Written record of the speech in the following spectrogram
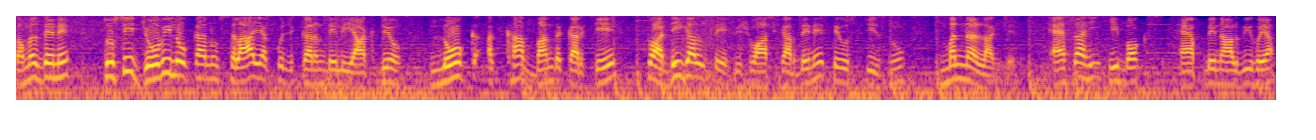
ਸਮਝਦੇ ਨੇ ਤੁਸੀਂ ਜੋ ਵੀ ਲੋਕਾਂ ਨੂੰ ਸਲਾਹ ਜਾਂ ਕੁਝ ਕਰਨ ਦੇ ਲਈ ਆਖਦੇ ਹੋ, ਲੋਕ ਅੱਖਾਂ ਬੰਦ ਕਰਕੇ ਤੁਹਾਡੀ ਗੱਲ ਤੇ ਵਿਸ਼ਵਾਸ ਕਰਦੇ ਨੇ ਤੇ ਉਸ ਚੀਜ਼ ਨੂੰ ਮੰਨਣ ਲੱਗਦੇ ਨੇ। ਐਸਾ ਹੀ ਹੀ ਬਾਕਸ ਐਪ ਦੇ ਨਾਲ ਵੀ ਹੋਇਆ।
